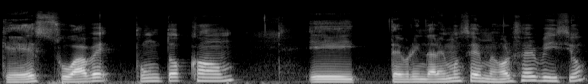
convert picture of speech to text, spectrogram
que es suave.com y te brindaremos el mejor servicio,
